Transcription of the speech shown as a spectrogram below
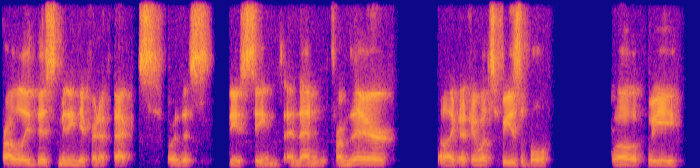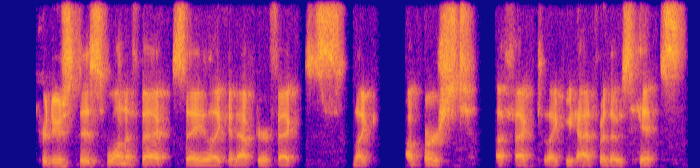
probably this many different effects for this these scenes. And then from there, like, okay, what's feasible? Well, if we produce this one effect, say like an After Effects, like a burst effect like we had for those hits,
